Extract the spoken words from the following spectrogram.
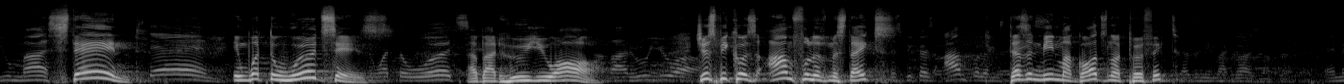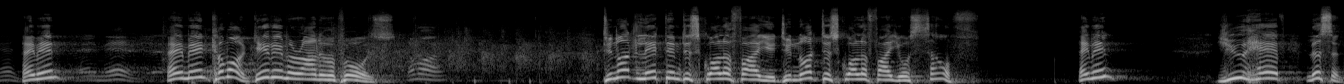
You must stand stand in what the word says the word says about who you are. who you are. Just because I'm full of mistakes Just because I'm full of mistakes doesn't mean my God's not perfect. doesn't mean my God's not perfect. Amen. Amen? Amen. Amen. Come on, give him a round of applause. Come on. Do not let them disqualify you. Do not disqualify yourself. Amen? You have, listen,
